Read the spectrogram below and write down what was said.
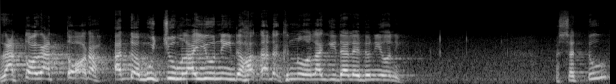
Rata-rata dah. Ada bucu Melayu ni dah tak ada kena lagi dalam dunia ni. Satu,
